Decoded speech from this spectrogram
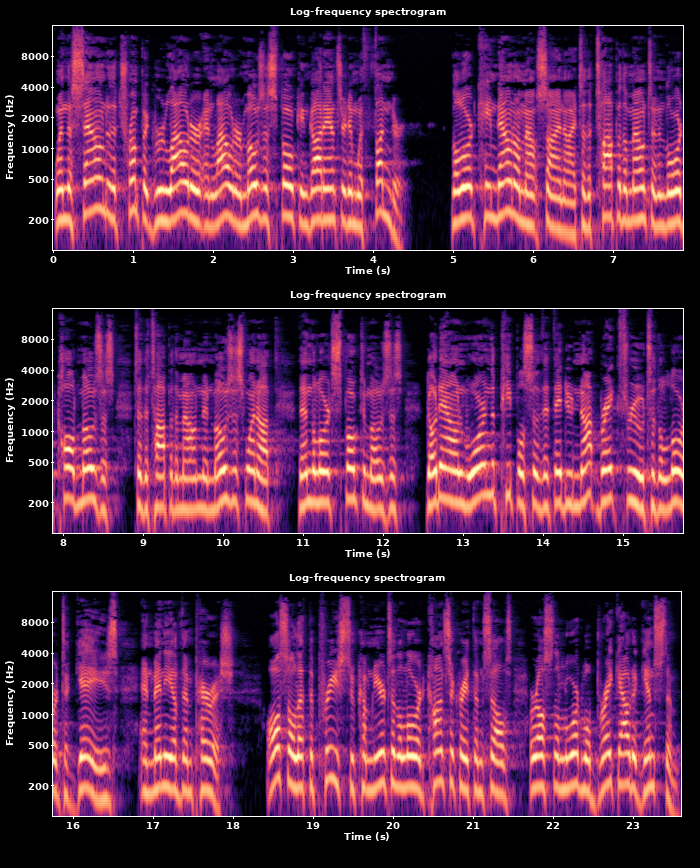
When the sound of the trumpet grew louder and louder, Moses spoke, and God answered him with thunder the Lord came down on Mount Sinai to the top of the mountain, and the Lord called Moses to the top of the mountain, and Moses went up. Then the Lord spoke to Moses, Go down, warn the people so that they do not break through to the Lord to gaze, and many of them perish. Also let the priests who come near to the Lord consecrate themselves, or else the Lord will break out against them.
